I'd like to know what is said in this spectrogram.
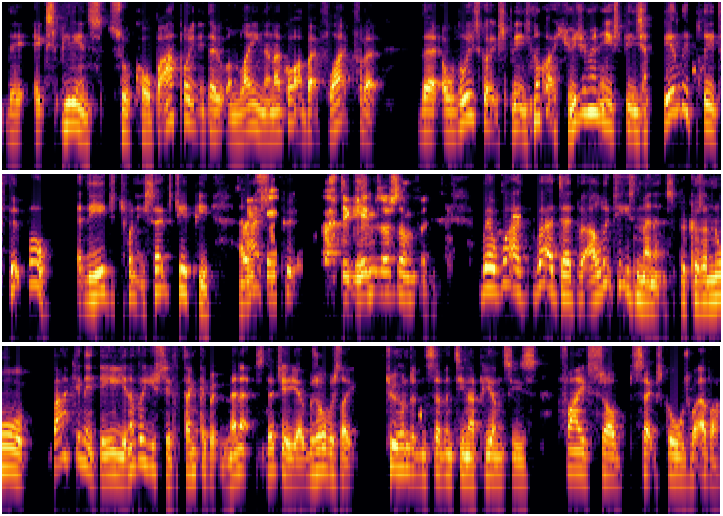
the experience, so called. But I pointed out online, and I got a bit of flack for it, that although he's got experience, he's not got a huge amount of experience. He's barely played football at the age of 26, JP. And like actually put 50 games or something. Well, what I, what I did, I looked at his minutes because I know back in the day, you never used to think about minutes, did you? It was always like 217 appearances, five sub, six goals, whatever.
